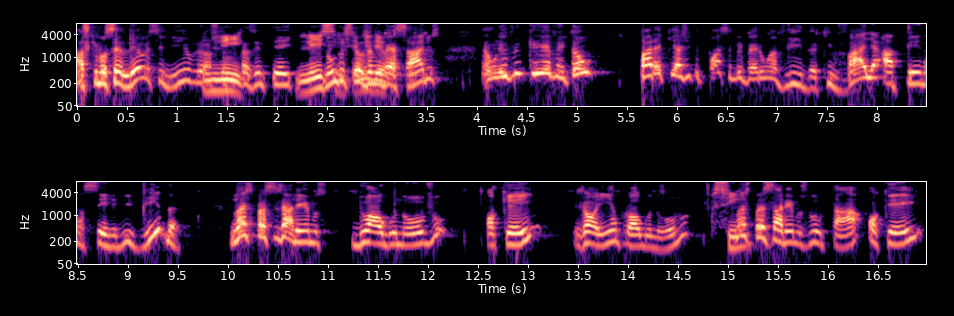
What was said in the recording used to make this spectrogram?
Acho que você leu esse livro, acho que Li. eu apresentei Li, num dos seus me deu. aniversários. É um livro incrível. Então, para que a gente possa viver uma vida que valha a pena ser vivida, nós precisaremos do algo novo, ok? Joinha para o algo novo. Sim. Nós precisaremos lutar, ok?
